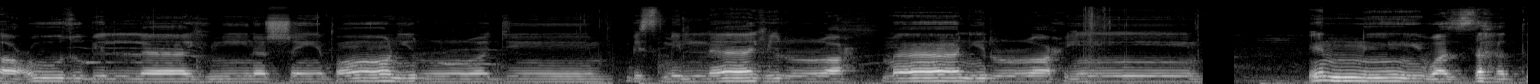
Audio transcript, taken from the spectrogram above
أعوذ بالله من الشيطان الرجيم. بسم الله الرحمن الرحيم. إني وجهت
